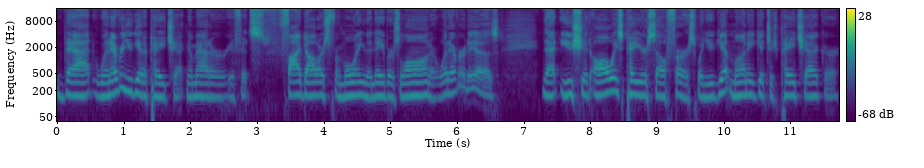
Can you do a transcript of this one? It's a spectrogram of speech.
that whenever you get a paycheck, no matter if it's five dollars for mowing the neighbor's lawn or whatever it is, that you should always pay yourself first. When you get money, get your paycheck or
